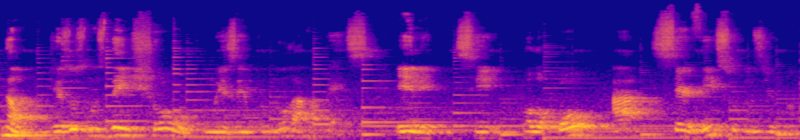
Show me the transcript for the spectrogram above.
Não, Jesus nos deixou um exemplo no lava-pés. Ele se colocou a serviço dos irmãos,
